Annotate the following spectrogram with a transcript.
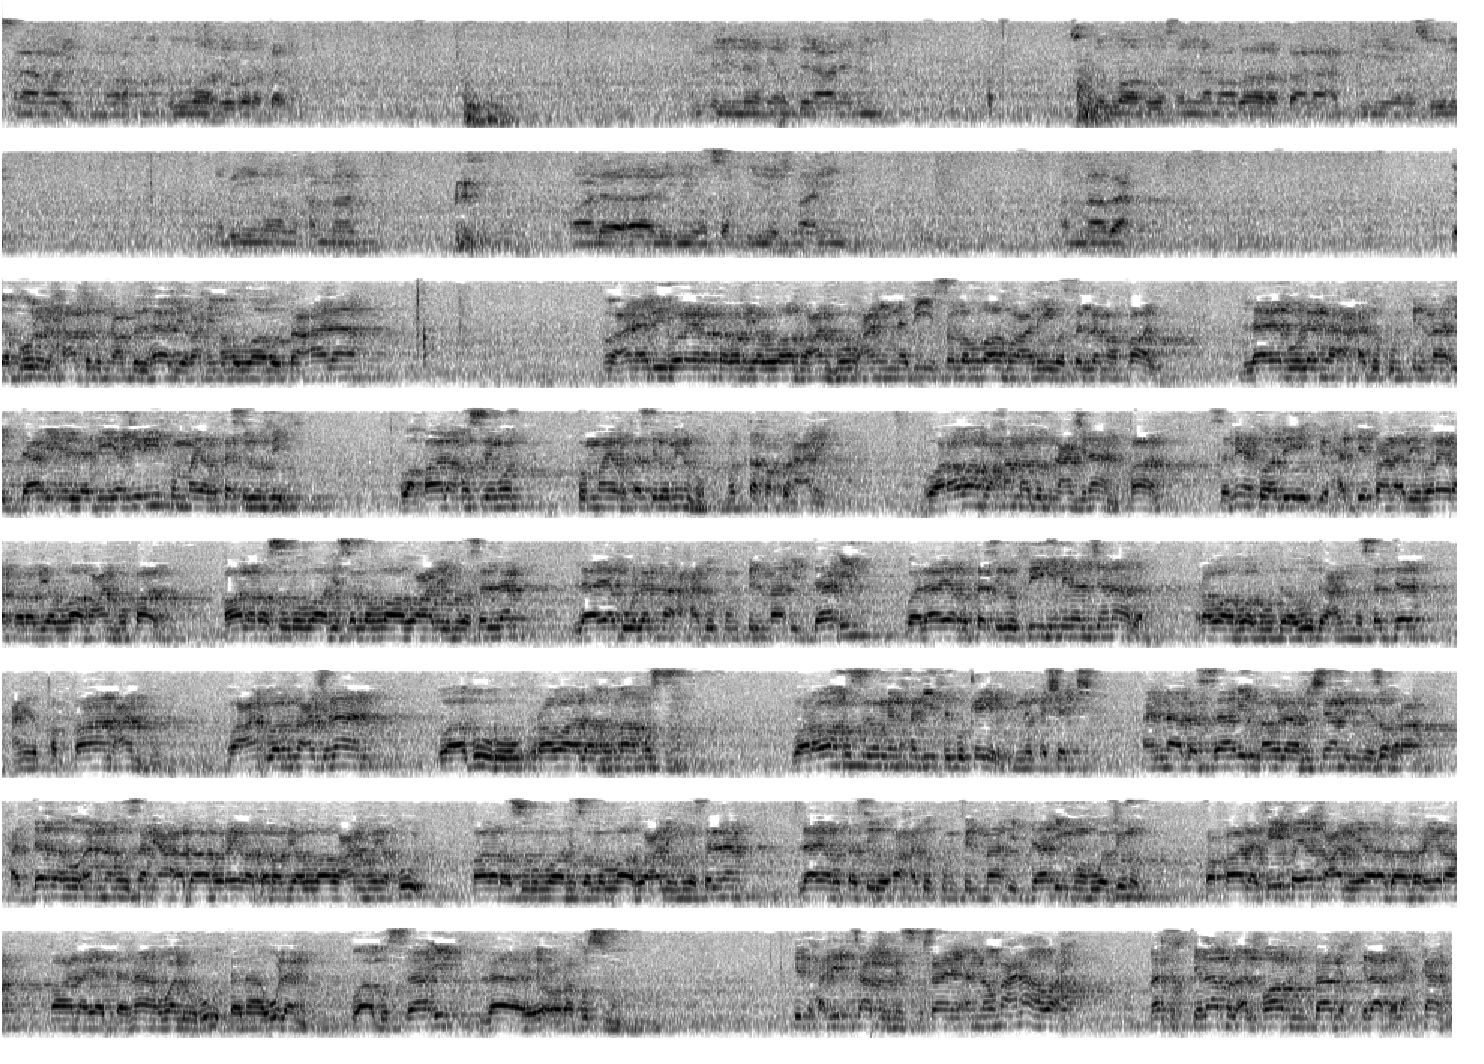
السلام عليكم ورحمة الله وبركاته. الحمد لله رب العالمين. صلى الله وسلم وبارك على عبده ورسوله. نبينا محمد وعلى آله وصحبه أجمعين. أما بعد. يقول الحافظ بن عبد الهادي رحمه الله تعالى وعن أبي هريرة رضي الله عنه عن النبي صلى الله عليه وسلم قال لا يبولن أحدكم في الماء الدائم الذي يجري ثم يغتسل فيه. وقال مسلم ثم يغتسل منه. متفق عليه. وروى محمد بن عجلان قال سمعت أبي يحدث عن أبي هريرة رضي الله عنه قال قال رسول الله صلى الله عليه وسلم لا يبولن أحدكم في الماء الدائم ولا يغتسل فيه من الجنابة. رواه أبو داود عن مسدد عن القطان عنه وعن وابن عجلان وأبوه روى لهما مسلم. وروى مسلم من حديث بكير بن الأشج أن أبا السائب مولى هشام بن زهرة حدثه أنه سمع أبا هريرة رضي الله عنه يقول قال رسول الله صلى الله عليه وسلم لا يغتسل أحدكم في الماء الدائم وهو جنب. فقال كيف يفعل يا أبا هريرة؟ قال يتناوله تناولا. وأبو السائب لا يعرف اسمه. إذ حديث ساكن من سكساني أنه معناه واحد بس اختلاف الألفاظ من باب اختلاف الأحكام.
